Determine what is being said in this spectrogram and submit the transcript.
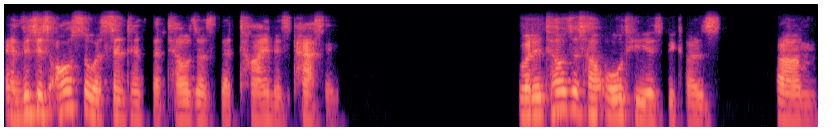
And this is also a sentence that tells us that time is passing. But it tells us how old he is because um,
